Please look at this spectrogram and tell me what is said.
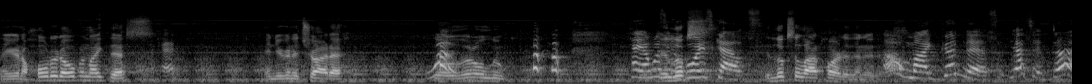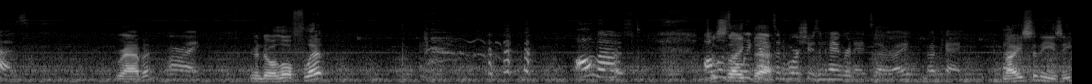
Now you're going to hold it open like this, Okay. and you're going to try to do a little loop. Hey, I wasn't looks- in Boy Scouts. It looks a lot harder than it is. Oh my goodness. Yes, it does. Grab it. All right. You're going to do a little flip. Almost. Almost like only that. counts in horseshoes and hand grenades, though, right? Okay. Nice and easy.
